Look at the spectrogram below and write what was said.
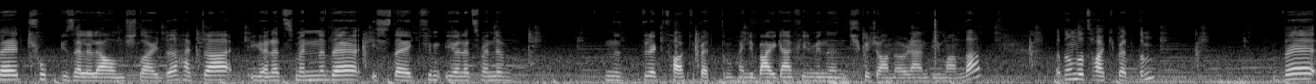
Ve çok güzel ele almışlardı. Hatta yönetmenini de işte kim yönetmenini direkt takip ettim. Hani Bergen filminin çıkacağını öğrendiğim anda. Adını da takip ettim. Ve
